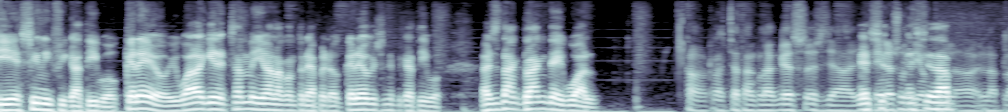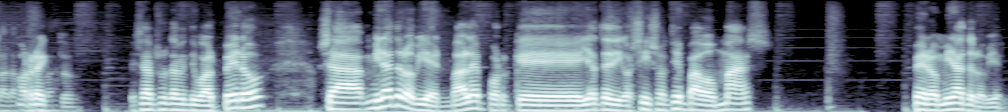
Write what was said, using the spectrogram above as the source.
Y es significativo. Creo. Igual aquí en el chat me llevan la contraria, pero creo que es significativo. Ratchet Clank da igual. Claro, Ratchet Clank es, es ya, ya Ese- tiene su tiempo da- en, la, en la plataforma. Correcto. Es absolutamente igual. Pero, o sea, míratelo bien, ¿vale? Porque ya te digo, sí, son 100 pavos más. Pero míratelo bien.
